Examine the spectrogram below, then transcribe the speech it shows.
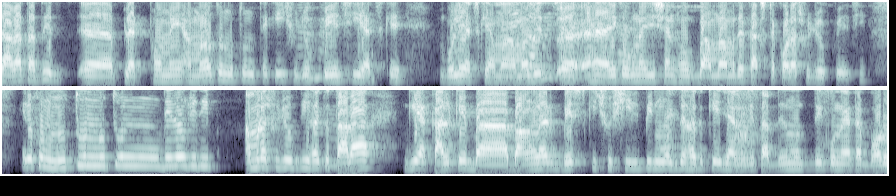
তারা তাদের প্ল্যাটফর্মে আমরাও তো নতুন থেকেই সুযোগ পেয়েছি আজকে বলে আজকে আমরা আমাদের হ্যাঁ রেকগনাইজেশন হোক বা আমরা আমাদের কাজটা করার সুযোগ পেয়েছি। এরকম নতুন নতুনদেরও যদি আমরা সুযোগ দিই হয়তো তারা গিয়া কালকে বাংলার বেস্ট কিছু শিল্পীর মধ্যে হয়তো কে জানে যে তাদের মধ্যে কোনো একটা বড়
